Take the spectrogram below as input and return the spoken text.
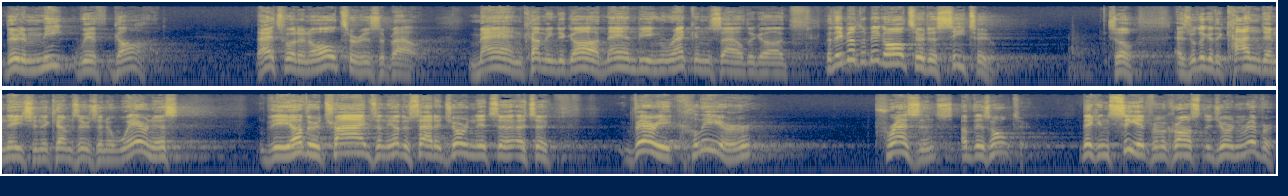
They're to meet with God. That's what an altar is about. Man coming to God, man being reconciled to God. But they built a big altar to see to. So, as we look at the condemnation that comes, there's an awareness. The other tribes on the other side of Jordan, it's a, it's a very clear presence of this altar. They can see it from across the Jordan River.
